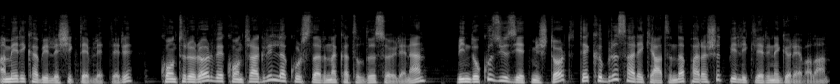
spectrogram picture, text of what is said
Amerika Birleşik Devletleri, kontrolör ve kontragrilla kurslarına katıldığı söylenen, 1974'te Kıbrıs Harekatı'nda paraşüt birliklerine görev alan,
